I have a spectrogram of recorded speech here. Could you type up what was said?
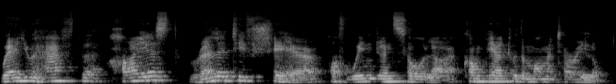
where you have the highest relative share of wind and solar compared to the momentary load.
